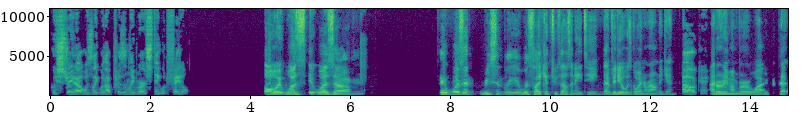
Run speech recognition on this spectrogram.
who straight out was like, "Without prison labor, our state would fail." Oh, it was it was um it wasn't recently. It was like in 2018. That video was going around again. Oh, okay. I don't remember why, but that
